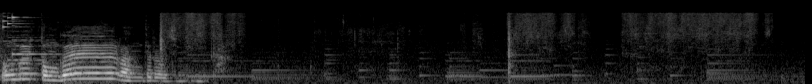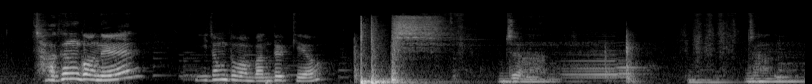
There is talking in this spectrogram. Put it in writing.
동글동글 만들어줍니다. 작은 거는 이 정도만 만들게요. 짠. 짠.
